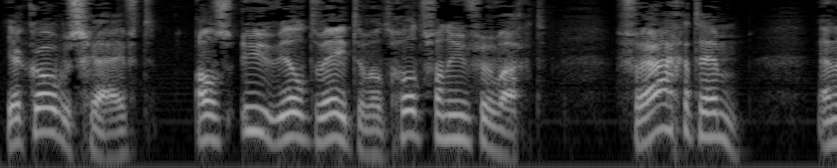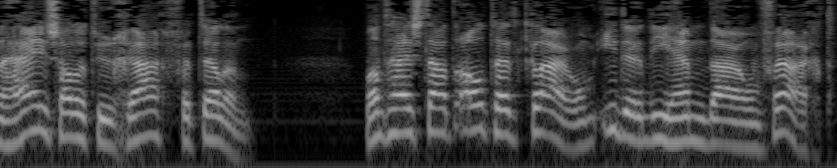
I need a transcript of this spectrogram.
Jacobus schrijft, als u wilt weten wat God van u verwacht, vraag het hem en hij zal het u graag vertellen. Want hij staat altijd klaar om ieder die hem daarom vraagt,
